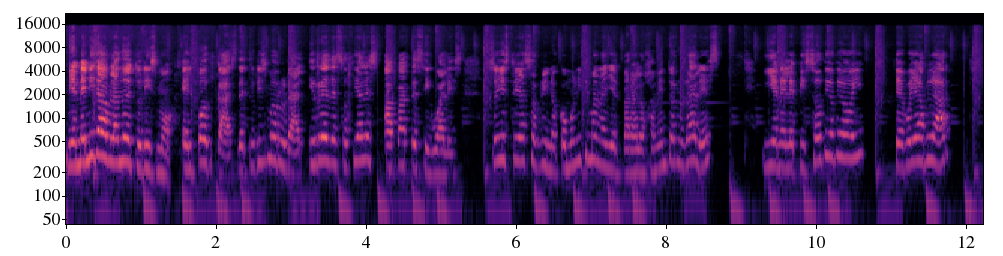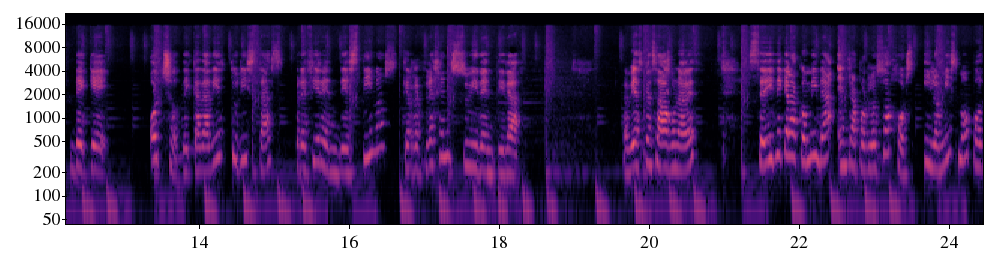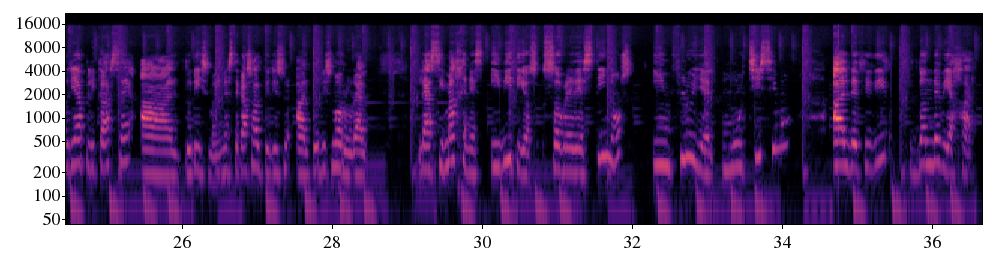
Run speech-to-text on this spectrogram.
Bienvenida a Hablando de Turismo, el podcast de turismo rural y redes sociales a partes iguales. Soy Estrella Sobrino, Community Manager para alojamientos rurales y en el episodio de hoy te voy a hablar de que 8 de cada 10 turistas prefieren destinos que reflejen su identidad. ¿Lo habías pensado alguna vez? Se dice que la comida entra por los ojos y lo mismo podría aplicarse al turismo, y en este caso al turismo, al turismo rural. Las imágenes y vídeos sobre destinos influyen muchísimo al decidir dónde viajar.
